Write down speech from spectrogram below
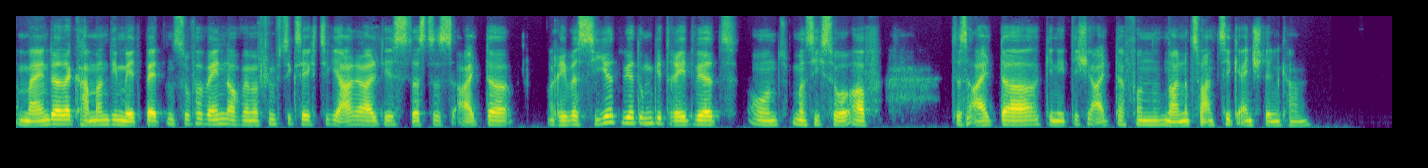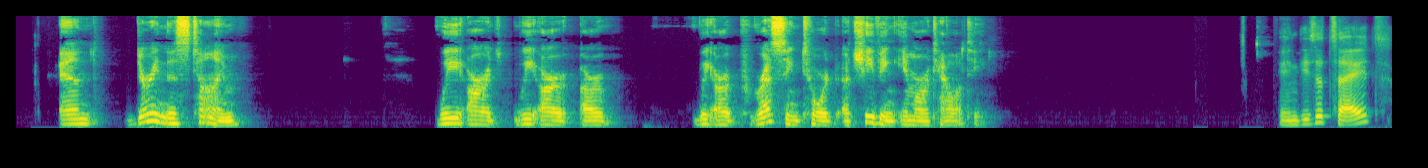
meint er, da kann man die Medbetten so verwenden, auch wenn man 50, 60 Jahre alt ist, dass das Alter reversiert wird, umgedreht wird und man sich so auf das Alter, genetische Alter von 29 einstellen kann. And during this time, we are we are are we are progressing toward achieving immortality. In dieser Zeit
